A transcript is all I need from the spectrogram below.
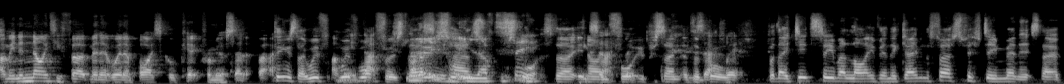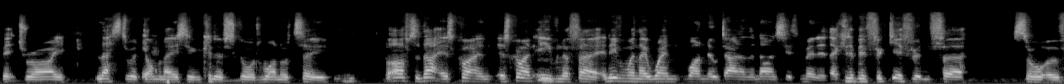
I mean, a 93rd minute win, a bicycle kick from your centre back. The thing is, though, with, I with mean, Watford, they only has what, 39, exactly. 40% of the exactly. ball, but they did seem alive in the game. In the first 15 minutes, they were a bit dry. Leicester were yeah. dominating, could have scored one or two. But after that, it's quite an, it's quite an mm. even affair. And even when they went 1 0 down in the 90th minute, they could have been forgiven for sort of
